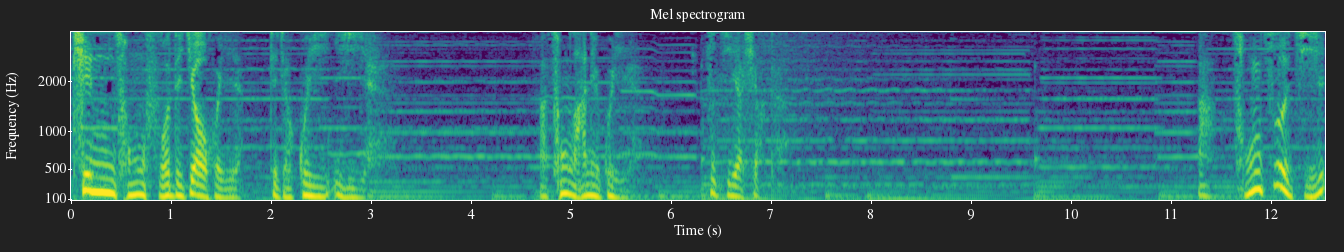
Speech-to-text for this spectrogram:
听从佛的教诲呀，这叫皈依呀。啊，从哪里归元？自己要晓得。啊，从自己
